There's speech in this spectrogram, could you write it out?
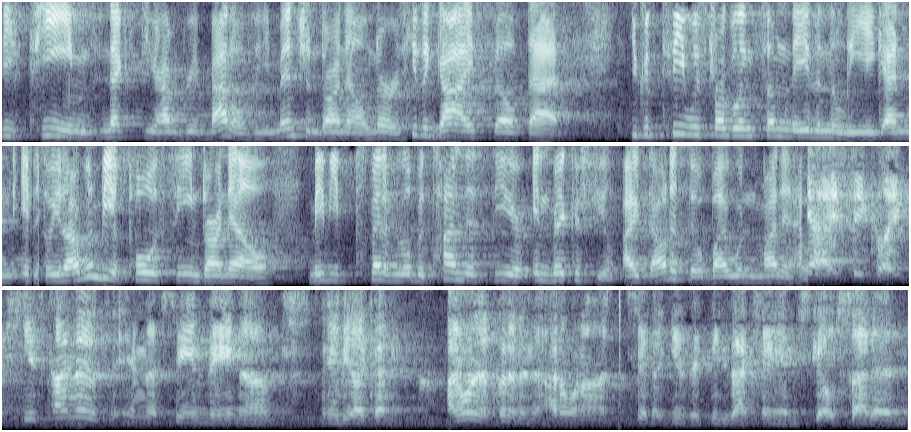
these teams next year having great battles. And you mentioned Darnell Nurse. He's a guy felt that you could see he was struggling some days in the league, and if, so, you know, I wouldn't be opposed seeing Darnell maybe spend a little bit of time this year in Bakersfield. I doubt it though, but I wouldn't mind it. Yeah, I think like he's kind of in the same vein of maybe like I don't want to put him in. I don't want to say that he's the exact same skill set and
